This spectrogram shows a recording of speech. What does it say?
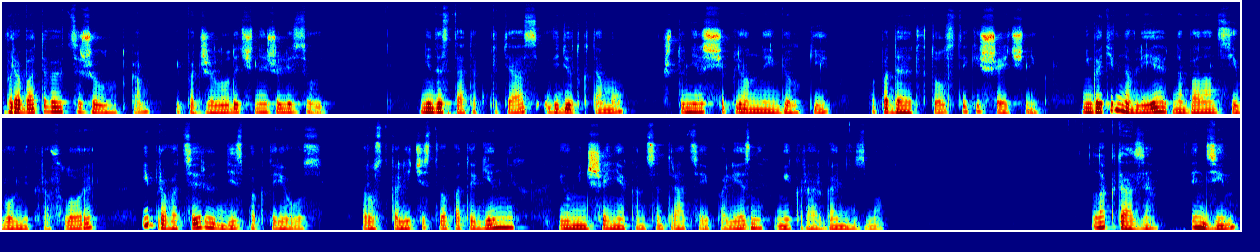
вырабатываются желудком и поджелудочной железой. Недостаток протеаз ведет к тому, что нерасщепленные белки попадают в толстый кишечник, негативно влияют на баланс его микрофлоры и провоцируют дисбактериоз, рост количества патогенных и уменьшение концентрации полезных микроорганизмов. Лактаза – энзим,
